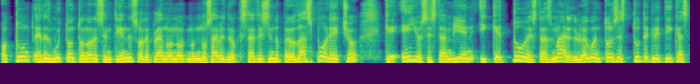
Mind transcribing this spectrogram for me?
o tú eres muy tonto, no les entiendes, o de plano no, no, sabes de lo que estás diciendo, pero das por hecho que ellos están bien y que tú estás mal. Luego entonces tú te criticas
